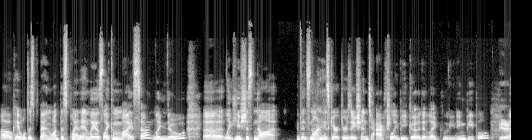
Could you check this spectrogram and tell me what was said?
oh, okay, well, does Ben want this planet? And Leia's like, my son? Like, no. Uh, like, he's just not, that's not in his characterization to actually be good at, like, leading people. It's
